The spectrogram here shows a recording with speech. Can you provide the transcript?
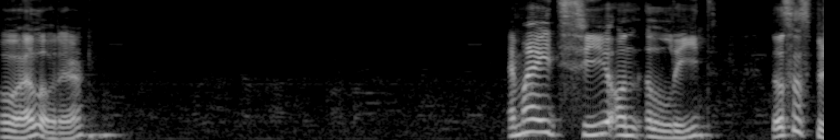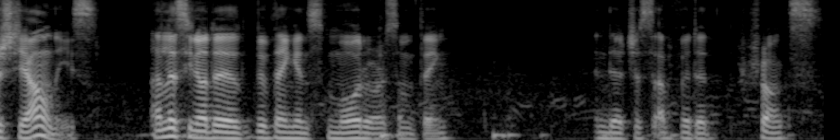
Oh, hello there. MIT on Elite? Those are specialities. Unless, you know, they're, playing against Moto or something. And they're just upfitted trucks.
